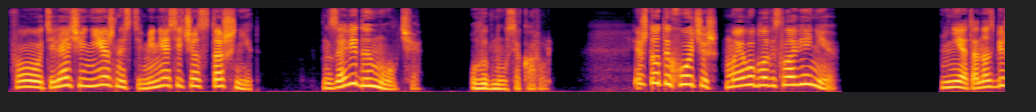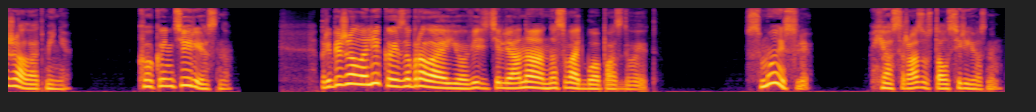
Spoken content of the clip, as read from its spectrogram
Фу, телячьей нежности меня сейчас стошнит. Завидуй молча, улыбнулся король. И что ты хочешь, моего благословения? Нет, она сбежала от меня. Как интересно. Прибежала Лика и забрала ее. Видите ли, она на свадьбу опаздывает. В смысле? Я сразу стал серьезным.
